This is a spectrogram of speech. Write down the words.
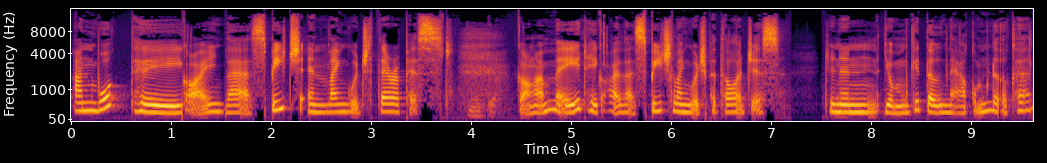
Anh Quốc thì gọi là speech and language therapist. Còn ở Mỹ thì gọi là speech language pathologist. Cho nên dùng cái từ nào cũng được hết.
